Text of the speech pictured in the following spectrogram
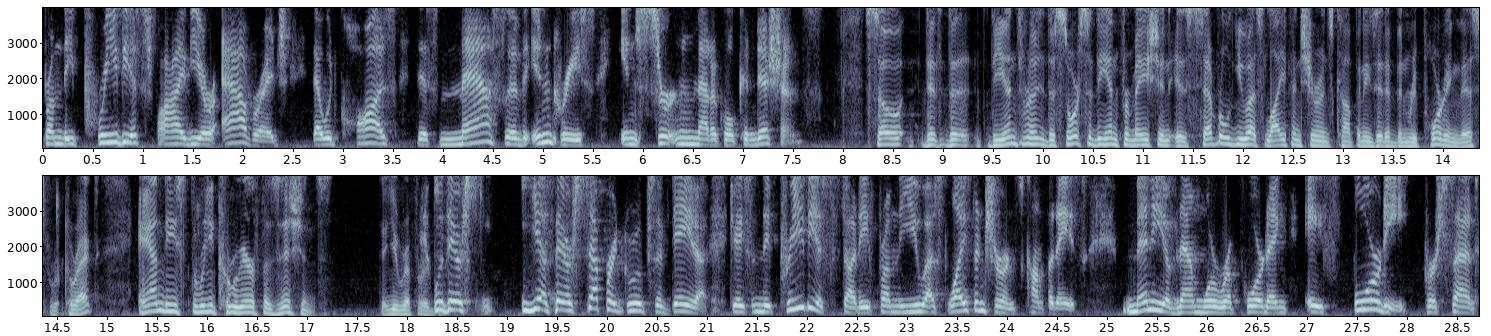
from the previous five year average that would cause this massive increase in certain medical conditions? So the the the, the source of the information is several U.S. life insurance companies that have been reporting this, correct? And these three career physicians that you referred to. Well, there's Yes, they are separate groups of data. Jason, the previous study from the US life insurance companies, many of them were reporting a 40%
